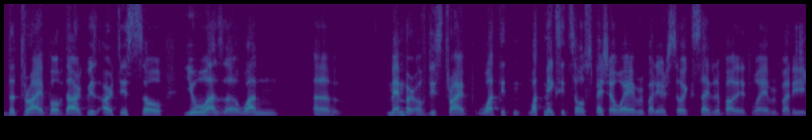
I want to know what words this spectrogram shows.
the tribe of the ArchViz artists. So you as one uh, member of this tribe what it what makes it so special? Why everybody are so excited about it? Why everybody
